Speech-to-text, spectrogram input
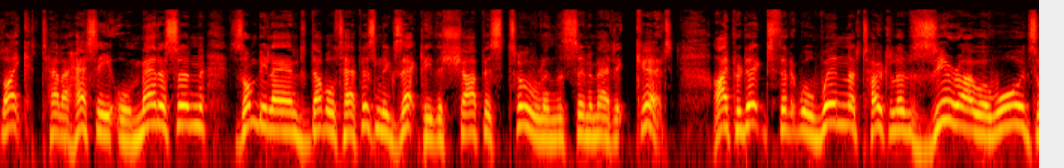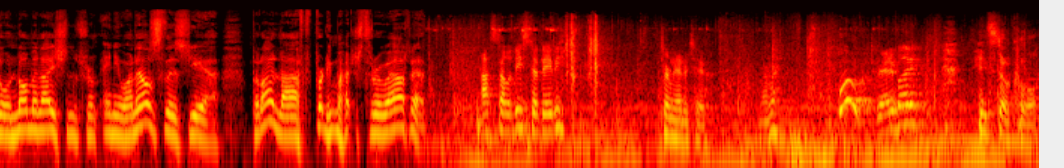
like Tallahassee or Madison, Zombieland Double Tap isn't exactly the sharpest tool in the cinematic kit. I predict that it will win a total of zero awards or nominations from anyone else this year, but I laughed pretty much throughout it. Hasta la vista, baby. Terminator 2. Remember? Woo! Ready, buddy? He's so cool.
